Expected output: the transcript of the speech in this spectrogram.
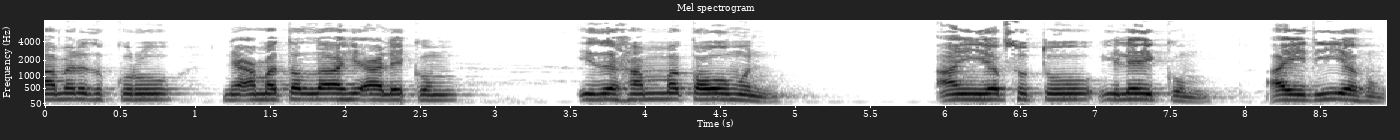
ആമനുദുക്കുറു നിഅമത്തല്ലാഹി അലൈക്കും ഇത് ഹമ്മ കൗമുൻ അൻ യബ്സുത്തു ഇലൈക്കും ഐദിയഹും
